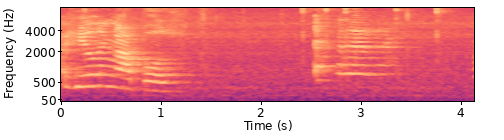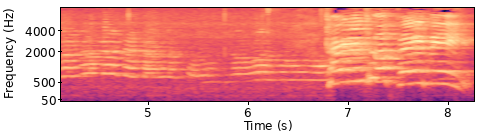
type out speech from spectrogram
at healing apples. Turn into a baby.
